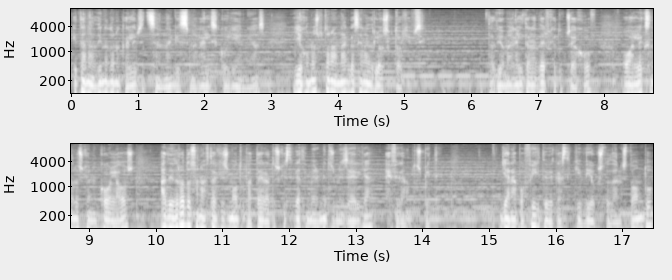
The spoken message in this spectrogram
ήταν αδύνατο να καλύψει τις ανάγκες της μεγάλης οικογένειας, γεγονός που τον ανάγκασε να δηλώσει πτώχευση. Τα δύο μεγαλύτερα αδέρφια του Τσέχοφ, ο Αλέξανδρος και ο Νικόλαος, αντιδρώντας στον αυταρχισμό του πατέρα τους και στην καθημερινή τους μιζέρια, έφυγαν από το σπίτι. Για να αποφύγει τη δικαστική δίωξη των δανειστών του,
